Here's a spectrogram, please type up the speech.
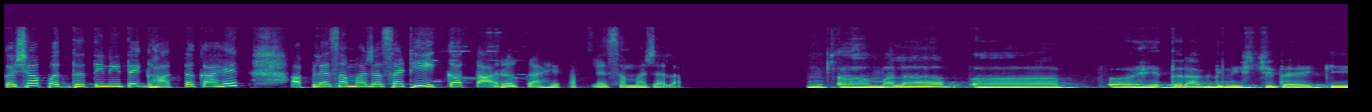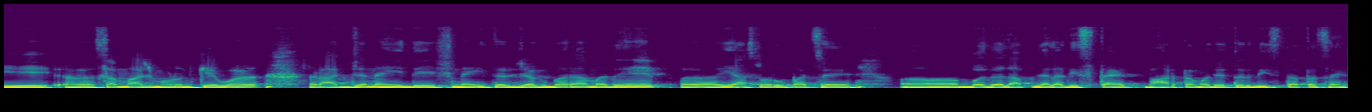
कशा पद्धतीने ते घातक आहेत आपल्या समाजासाठी का तारक आहेत आपल्या समाजाला? मला हे तर अगदी निश्चित आहे की समाज म्हणून केवळ राज्य नाही देश नाही तर जगभरामध्ये या स्वरूपाचे बदल आपल्याला दिसत आहेत भारतामध्ये तर दिसतातच आहेत.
